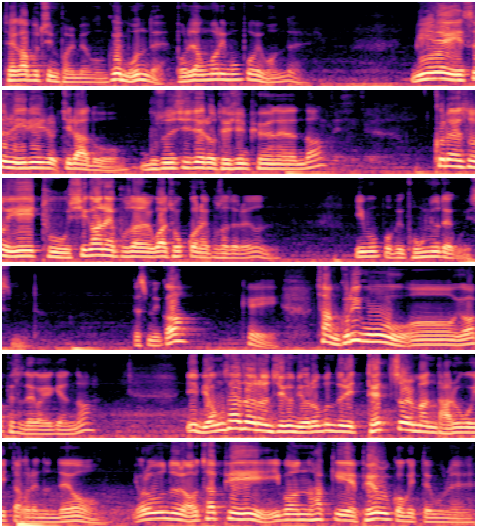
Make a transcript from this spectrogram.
제가 붙인 별명은 그게 뭔데? 버르장머리 문법이 뭔데? 미래에 있을 일일지라도 무슨 시제로 대신 표현해야 된다? 그래서 이 두 시간의 부사절과 조건의 부사절에는 이 문법이 공유되고 있습니다. 됐습니까? 오케이. 참 그리고 어, 요 앞에서 내가 얘기했나? 이 명사절은 지금 여러분들이 대절만 다루고 있다 그랬는데요. 여러분들 어차피 이번 학기에 배울 거기 때문에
